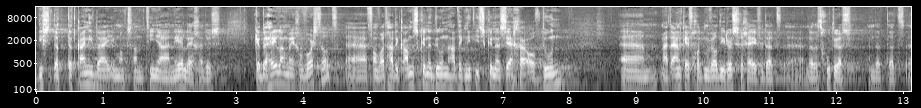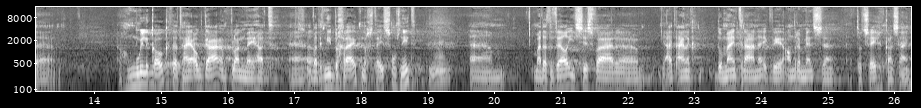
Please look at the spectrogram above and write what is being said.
Die, dat, dat kan je niet bij iemand van tien jaar neerleggen. Dus ik heb er heel lang mee geworsteld. Uh, van wat had ik anders kunnen doen? Had ik niet iets kunnen zeggen of doen? Um, maar uiteindelijk heeft God me wel die rust gegeven dat, dat het goed was. En dat, dat, hoe moeilijk ook, dat hij ook daar een plan mee had. Uh, wat ik niet begrijp, nog steeds soms niet. Nee. Um, maar dat het wel iets is waar uh, ja, uiteindelijk door mijn tranen ik weer andere mensen tot zegen kan zijn.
